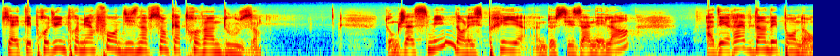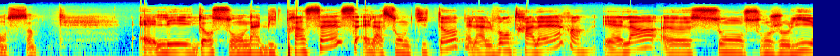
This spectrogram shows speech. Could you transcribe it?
qui a été produit une première fois en 1992. Donc Jasmine, dans l'esprit de ces années-là, a des rêves d'indépendance. Elle est dans son habit de princesse, elle a son petit top, elle a le ventre à l'air et elle a euh, son, son joli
